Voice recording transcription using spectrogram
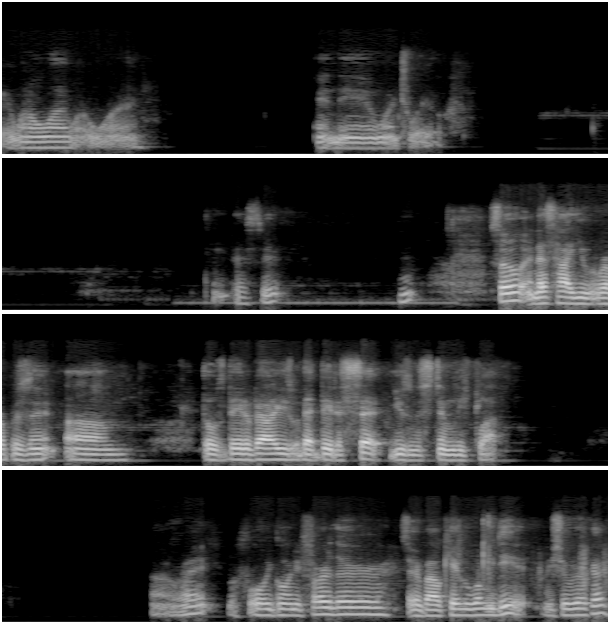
Okay, 101, 101. And then 112. I think that's it. So, and that's how you represent um, those data values or that data set using the stem leaf plot. All right, before we go any further, is everybody okay with what we did? Make sure we're okay.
